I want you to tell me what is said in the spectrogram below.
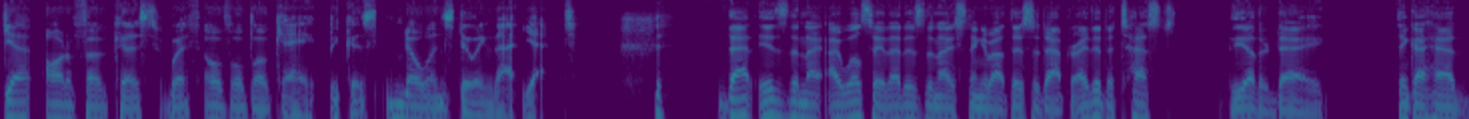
get autofocus with oval bokeh because no one's doing that yet. that is the ni- I will say that is the nice thing about this adapter. I did a test the other day. I think I had.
